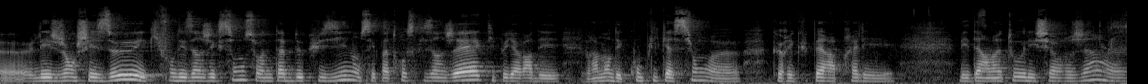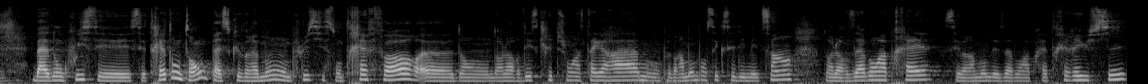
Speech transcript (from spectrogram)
euh, les gens chez eux et qui font des injections sur une table de cuisine. On ne sait pas trop ce qu'ils injectent. Il peut y avoir des, vraiment des complications euh, que récupèrent après les, les dermatos les chirurgiens euh. Bah donc oui, c'est très tentant parce que vraiment, en plus, ils sont très forts euh, dans, dans, leur description Instagram. On peut vraiment penser que c'est des médecins. Dans leurs avant-après, c'est vraiment des avant-après très réussis.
